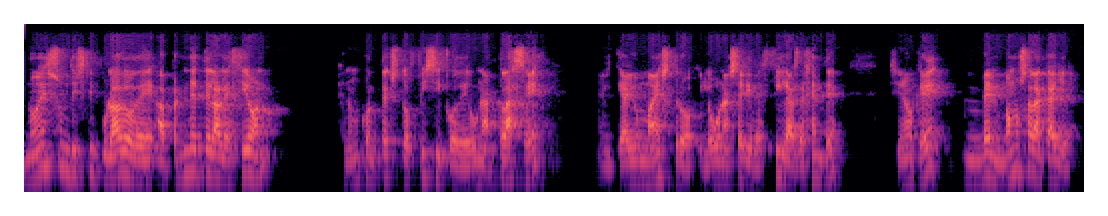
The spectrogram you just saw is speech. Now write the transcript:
no es un discipulado de apréndete la lección en un contexto físico de una clase, en el que hay un maestro y luego una serie de filas de gente, sino que, ven, vamos a la calle,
